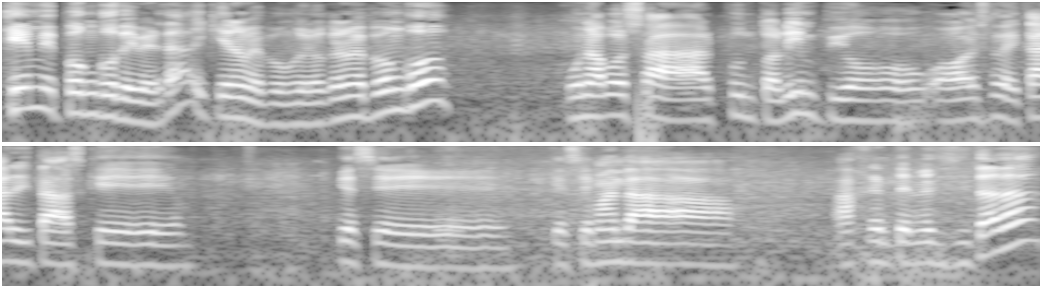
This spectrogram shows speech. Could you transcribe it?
qué me pongo de verdad y qué no me pongo. Y lo que no me pongo, una bolsa al punto limpio o, o esto de Caritas que, que, se, que se manda a gente necesitada,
